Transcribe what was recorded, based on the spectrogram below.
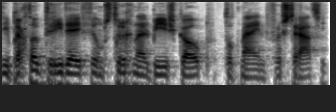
Die bracht ook 3D-films terug naar de bioscoop, tot mijn frustratie.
